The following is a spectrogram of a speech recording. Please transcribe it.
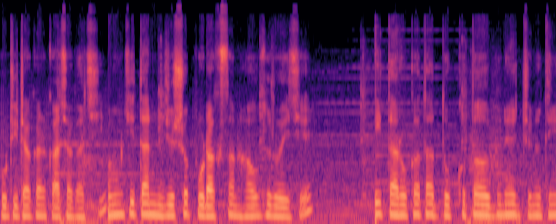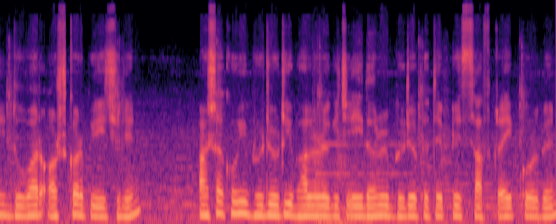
কোটি টাকার কাছাকাছি, এমনকি তার নিজস্ব প্রোডাকশন হাউস রয়েছে। এই তারকা তার দক্ষতা অভিনয়ের জন্য তিনি দুবার অস্কার পেয়েছিলেন। আশা করি ভিডিওটি ভালো লেগেছে। এই ধরনের ভিডিও পেতে প্লিজ সাবস্ক্রাইব করবেন।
